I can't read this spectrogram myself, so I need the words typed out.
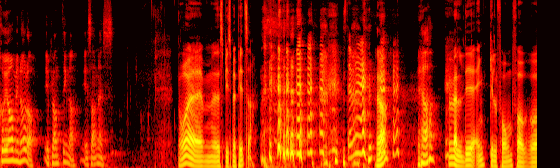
hva gjør vi nå, da, i plantinga i Sandnes? Nå eh, spiser vi pizza. Stemmer det? Ja. Ja. En veldig enkel form for å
